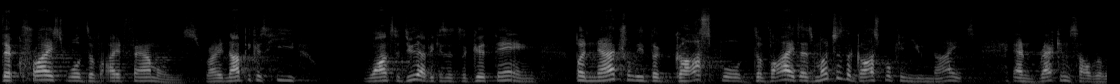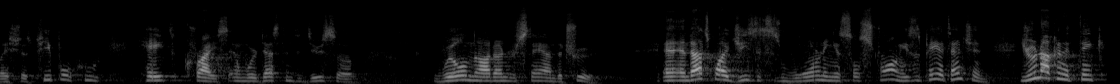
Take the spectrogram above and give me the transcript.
That Christ will divide families, right? Not because he wants to do that because it's a good thing, but naturally the gospel divides. As much as the gospel can unite and reconcile relationships, people who hate Christ, and we're destined to do so, will not understand the truth. And, and that's why Jesus' warning is so strong. He says, pay attention. You're not going to think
